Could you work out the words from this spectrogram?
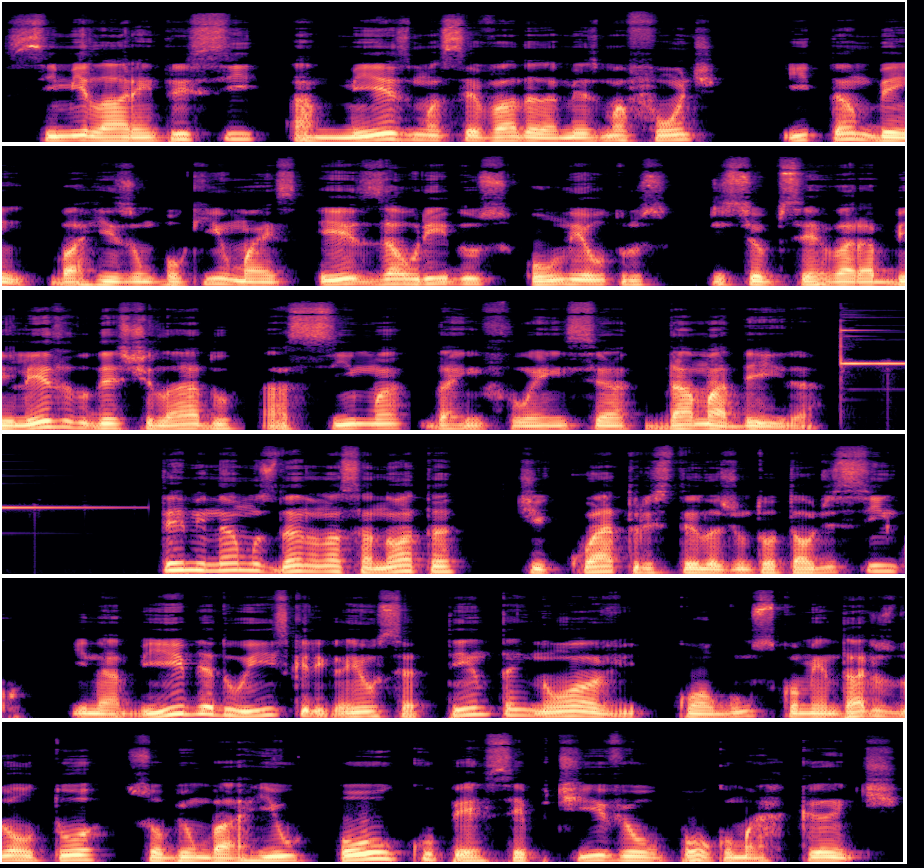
similar entre si, a mesma cevada da mesma fonte, e também barris um pouquinho mais exauridos ou neutros, de se observar a beleza do destilado acima da influência da madeira. Terminamos dando nossa nota de 4 estrelas de um total de 5, e na Bíblia do Whisky ele ganhou 79, com alguns comentários do autor sobre um barril pouco perceptível ou pouco marcante.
